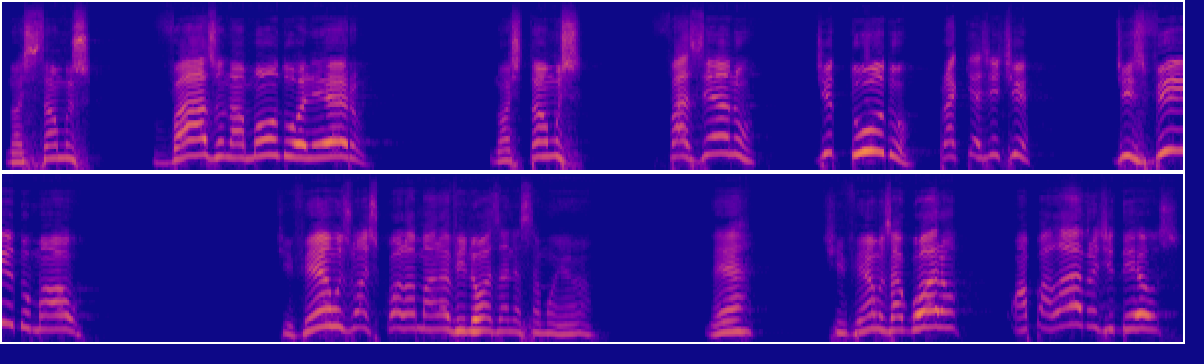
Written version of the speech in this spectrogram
Nós somos vaso na mão do olheiro. Nós estamos fazendo de tudo para que a gente desvie do mal. Tivemos uma escola maravilhosa nessa manhã, né? Tivemos agora uma palavra de Deus.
